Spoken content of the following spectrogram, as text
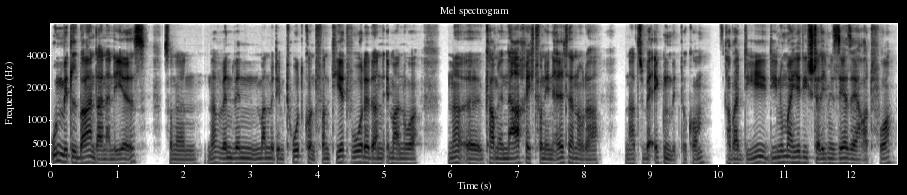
unmittelbar in deiner Nähe ist, sondern ne, wenn, wenn man mit dem Tod konfrontiert wurde, dann immer nur ne, äh, kam eine Nachricht von den Eltern oder man hat es über Ecken mitbekommen. Aber die, die Nummer hier, die stelle ich mir sehr, sehr hart vor.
